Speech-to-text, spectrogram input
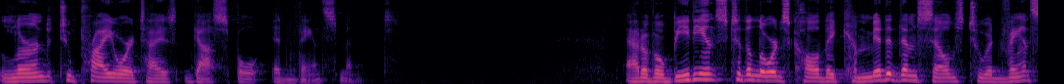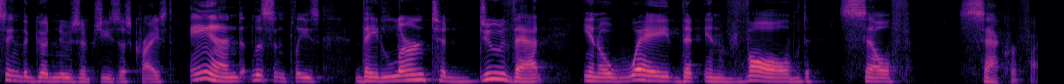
learned to prioritize gospel advancement. Out of obedience to the Lord's call, they committed themselves to advancing the good news of Jesus Christ. And, listen, please, they learned to do that in a way that involved self sacrifice.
